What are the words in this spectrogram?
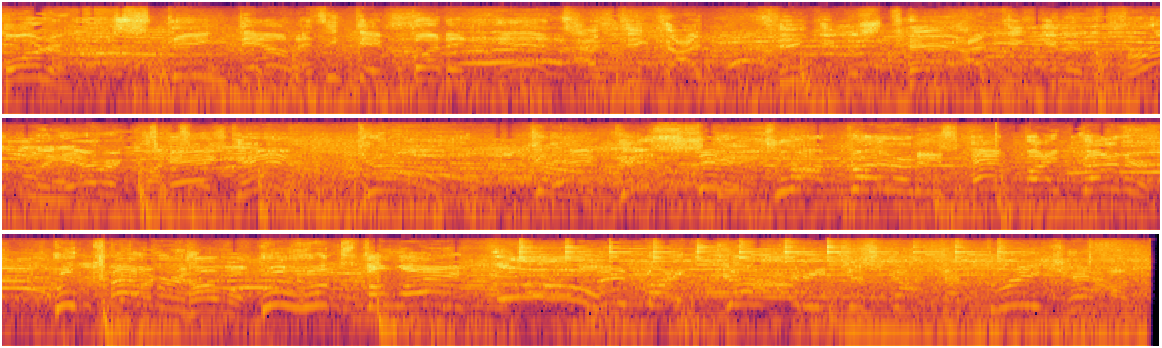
corner. Sting down. I think they butted heads. I think I think it was. I think inadvertently Eric Tag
